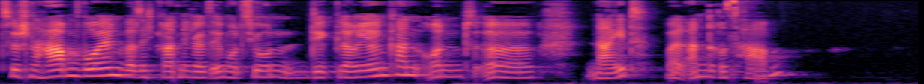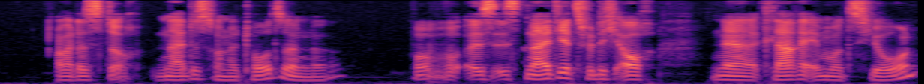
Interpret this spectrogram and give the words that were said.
zwischen haben wollen, was ich gerade nicht als Emotion deklarieren kann, und äh, Neid, weil anderes haben. Aber das ist doch, Neid ist doch eine Todsünde. Wo, wo, ist, ist Neid jetzt für dich auch eine klare Emotion?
